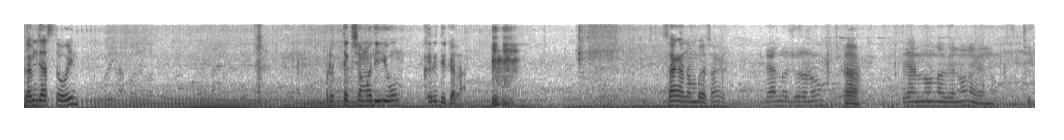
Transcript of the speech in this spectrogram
कमी जास्त होईल. प्रत्यक्षामध्ये येऊन खरेदी करा. सांगा नंबर सांगा. ब्याण्णव झिरो नऊ. हां. त्र्याण्णव नव्याण्णव नव्याण्णव. ठीक.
